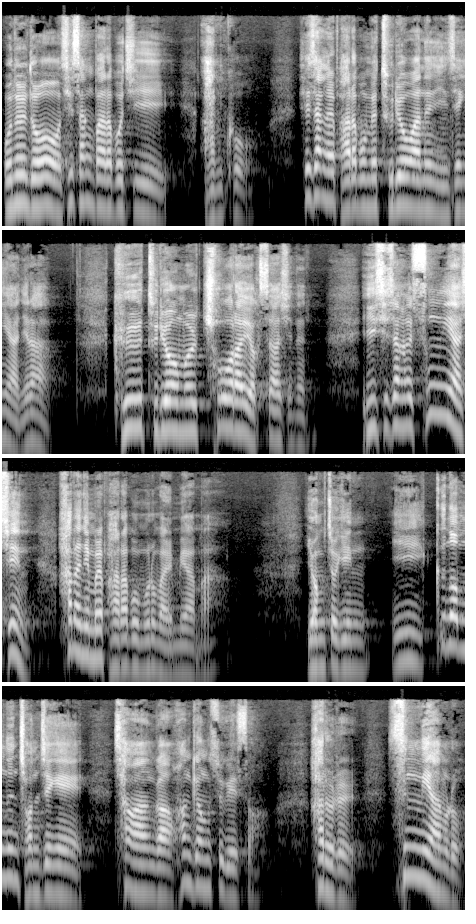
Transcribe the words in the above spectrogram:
오늘도 세상 바라보지 않고 세상을 바라보며 두려워하는 인생이 아니라 그 두려움을 초월하여 역사하시는 이 세상을 승리하신 하나님을 바라봄으로 말미암아 영적인 이 끝없는 전쟁의 상황과 환경 속에서 하루를 승리함으로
